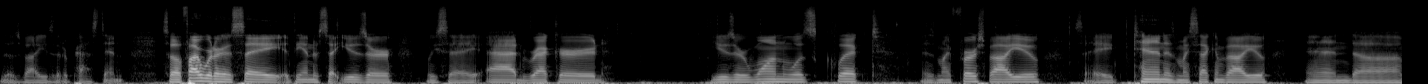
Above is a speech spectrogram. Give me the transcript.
those values that are passed in. So if I were to say at the end of set user, we say add record user one was clicked is my first value, say 10 is my second value, and uh,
